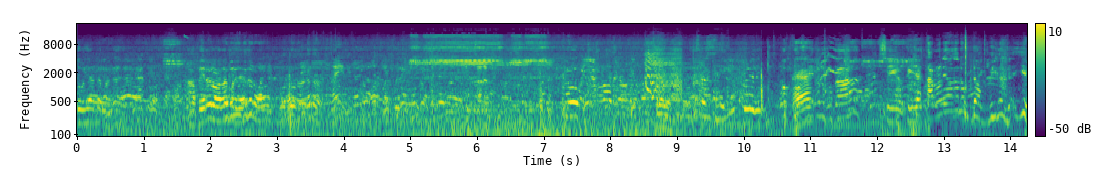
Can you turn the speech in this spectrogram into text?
2000 ਦਾ ਮੰਗਾ ਆ ਫੇਰ ਰੋਣਾ ਪੜ ਜਾਏ ਨਹੀਂ। ਚਲੋ। ਹੈ ਸੇਫਟੀ ਜਾਂ ਕਰਨ ਵਾਲੇ ਉਹਨਾਂ ਨੂੰ ਡੱਬੀ ਨਾ ਜਾਈਏ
